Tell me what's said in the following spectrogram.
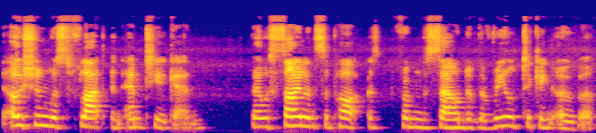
The ocean was flat and empty again. There was silence apart from the sound of the reel ticking over.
